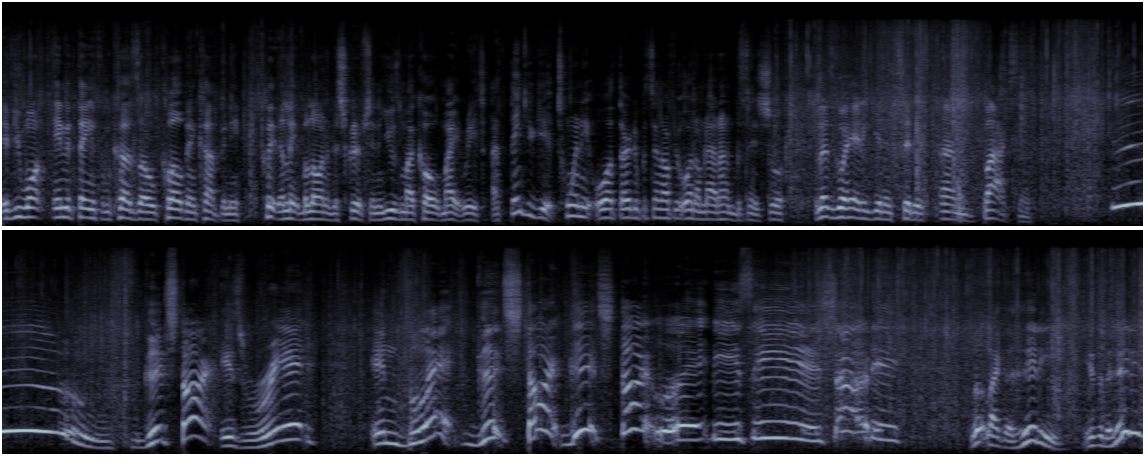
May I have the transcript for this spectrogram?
if you want anything from Cuzzo Clothing Company, click the link below in the description and use my code MikeRich. I think you get 20 or 30% off your order. I'm not 100% sure. But let's go ahead and get into this unboxing. Ooh, good start. It's red and black. Good start. Good start. What this is, shorty. Look like a hoodie. Is it a hoodie?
